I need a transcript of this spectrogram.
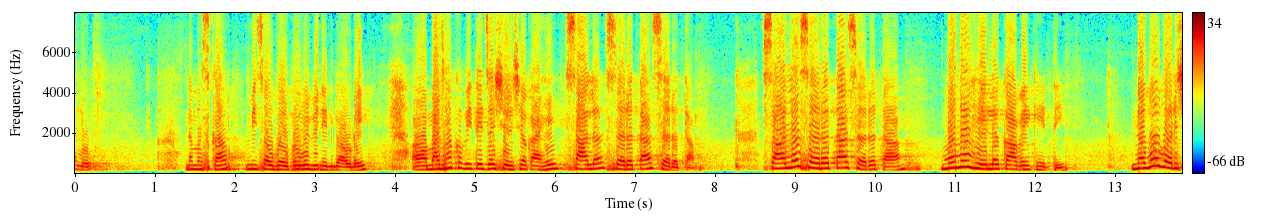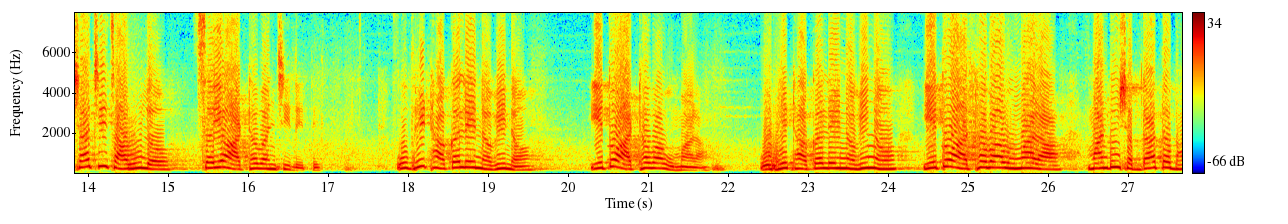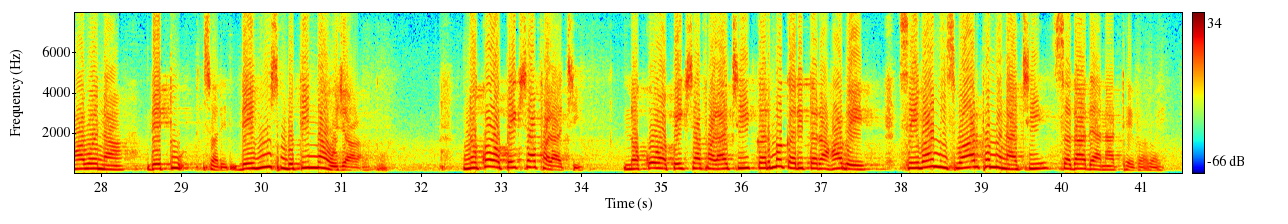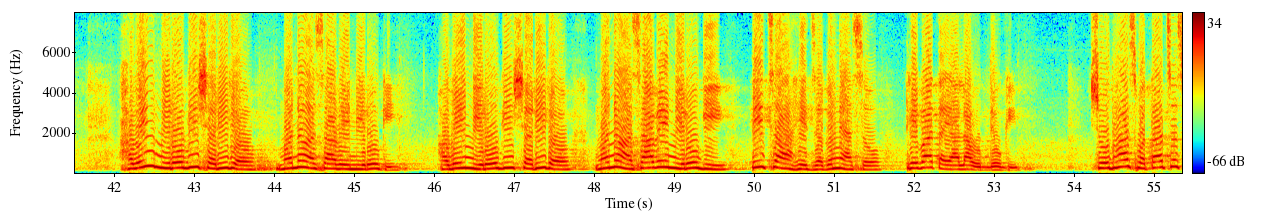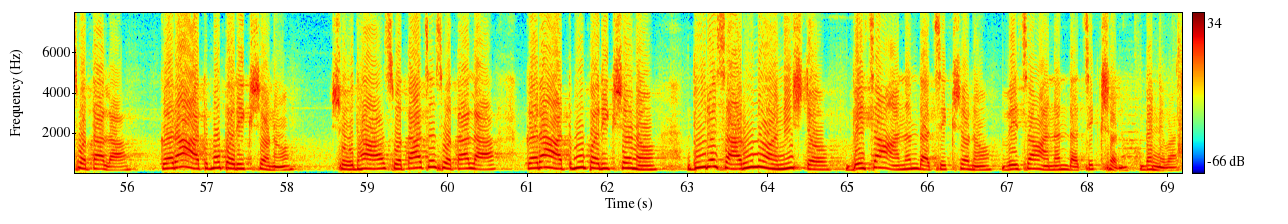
Hello. नमस्कार मी सौ वैभवी विनीत गावडे. माझ्या कवितेचं शीर्षक आहे साल सरता सरता. साल सरता सरता मन हेल कावे घेते. नव वर्षाची चाहूल सय आठवांची देते. उभे ठाकले नवीन येतो आठवा उमाळा. उभे ठाकले नवीन येतो आठवा उमाळा. मांडू शब्दात भावना देतू सॉरी देहू स्मृतींना उजाळा. नको अपेक्षा फळाची. नको अपेक्षा फळाची कर्म करीत राहावे. सेवा निस्वार्थ मनाची सदा ध्यानात ठेवावे. हवे निरोगी शरीर मन असावे निरोगी. हवे निरोगी शरीर मन असावे निरोगी. तेच आहे जगण्यास ठेवा तयाला उद्योगी. शोधा स्वतःच स्वतःला करा आत्मपरीक्षण. शोधा स्वतःच स्वतःला करा आत्मपरीक्षण. दूर सारून अनिष्ट वेचा आनंदाचे क्षण वेचा आनंदाचे क्षण. धन्यवाद.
